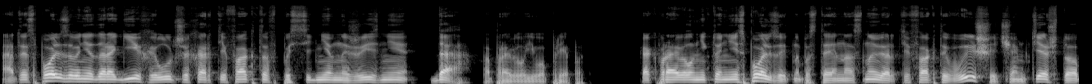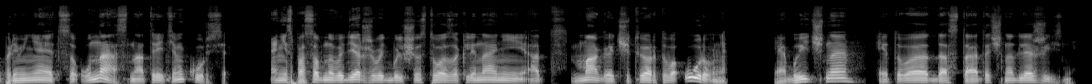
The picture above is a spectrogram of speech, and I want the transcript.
От использования дорогих и лучших артефактов в повседневной жизни – да, поправил его препод. Как правило, никто не использует на постоянной основе артефакты выше, чем те, что применяются у нас на третьем курсе. Они способны выдерживать большинство заклинаний от мага четвертого уровня, и обычно этого достаточно для жизни.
